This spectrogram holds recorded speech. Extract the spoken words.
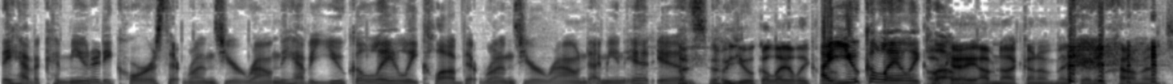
They have a community chorus that runs year round. They have a ukulele club that runs year round. I mean, it is a ukulele club. A ukulele club. Okay, I'm not going to make any comments.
